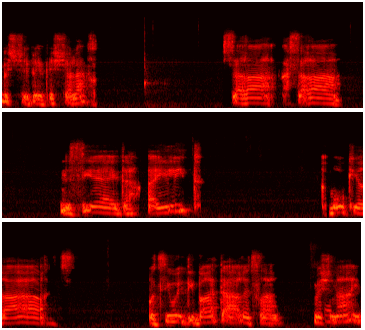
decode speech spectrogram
בש, בשלח, עשרה, עשרה נשיאי העדה, העילית, אמרו כי רעה הארץ, הוציאו את דיברת הארץ רע, ושניים,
